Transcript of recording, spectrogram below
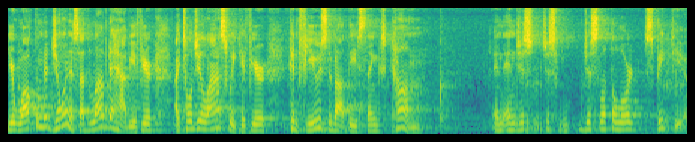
you're welcome to join us i'd love to have you if you're i told you last week if you're confused about these things come and, and just just just let the lord speak to you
